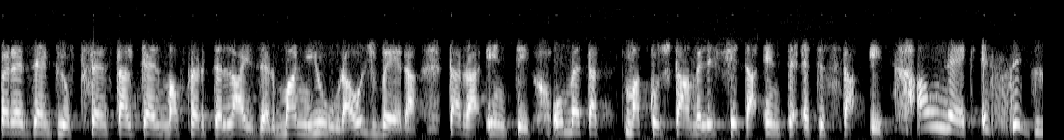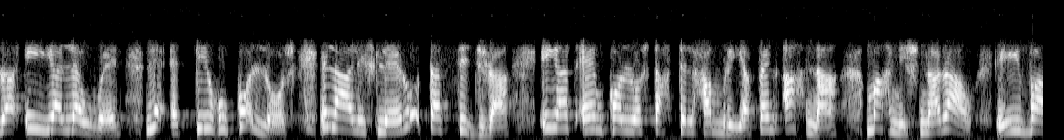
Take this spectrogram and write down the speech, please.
per eżempju, f'sens tal-kelma fertilizer, manjura u xbera, tara inti, u meta, ma tkunx tagħmel ix-xita inti qed istaqqi. Hawnhekk is-siġra hija l-ewwel li qed tieħu kollox, il għaliex l-għeruq tas-siġra qiegħed hemm kollox taħt il-ħamrija fejn aħna m'aħniex naraw. Iva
